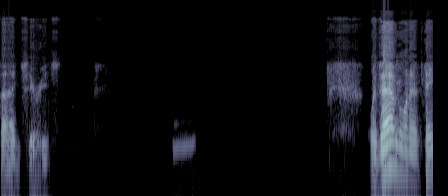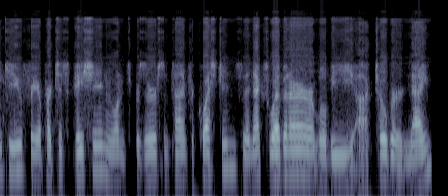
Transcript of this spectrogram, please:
sign series. With that, we want to thank you for your participation. We wanted to preserve some time for questions. The next webinar will be October 9th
